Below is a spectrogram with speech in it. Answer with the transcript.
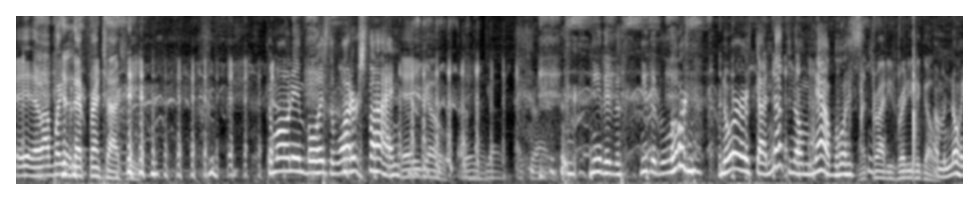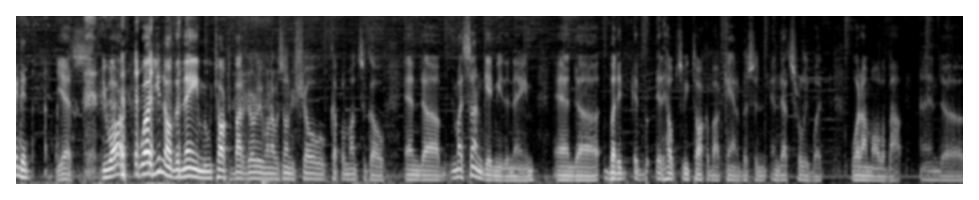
Yeah, I'm waiting for that franchise fee. Come on in, boys. The water's fine. There you go. There you go. That's right. neither the neither the Lord nor earth got nothing on me now, boys. That's right. He's ready to go. I'm anointed. Yes, you are. well, you know the name. We talked about it earlier when I was on a show a couple of months ago, and uh, my son gave me the name, and uh, but it, it it helps me talk about cannabis, and, and that's really what what I'm all about. And uh,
